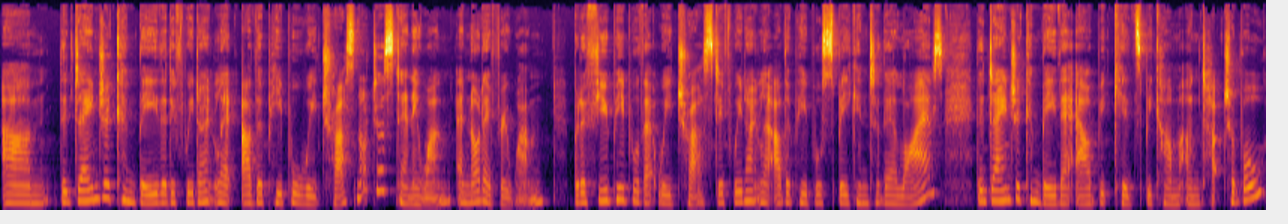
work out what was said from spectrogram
Um, the danger can be that if we don't let other people we trust, not just anyone and not everyone, but a few people that we trust, if we don't let other people speak into their lives, the danger can be that our kids become untouchable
